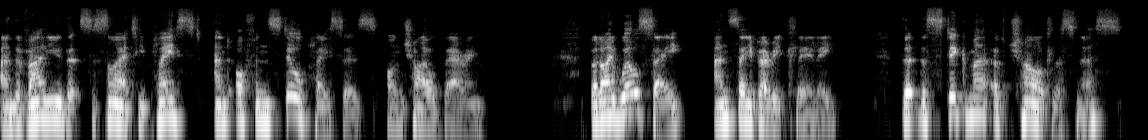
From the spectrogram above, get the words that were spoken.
and the value that society placed and often still places on childbearing. But I will say, and say very clearly, that the stigma of childlessness,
